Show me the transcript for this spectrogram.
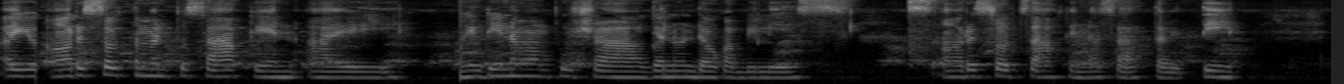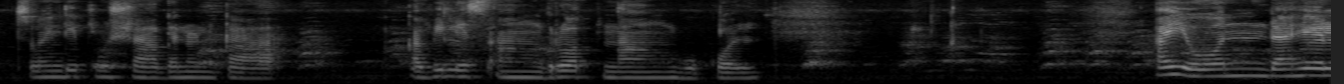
Ayun, ang result naman po sa akin ay hindi naman po siya ganun daw kabilis. Ang result sa akin nasa 30. So, hindi po siya ganun ka kabilis ang growth ng bukol. Ayun, dahil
